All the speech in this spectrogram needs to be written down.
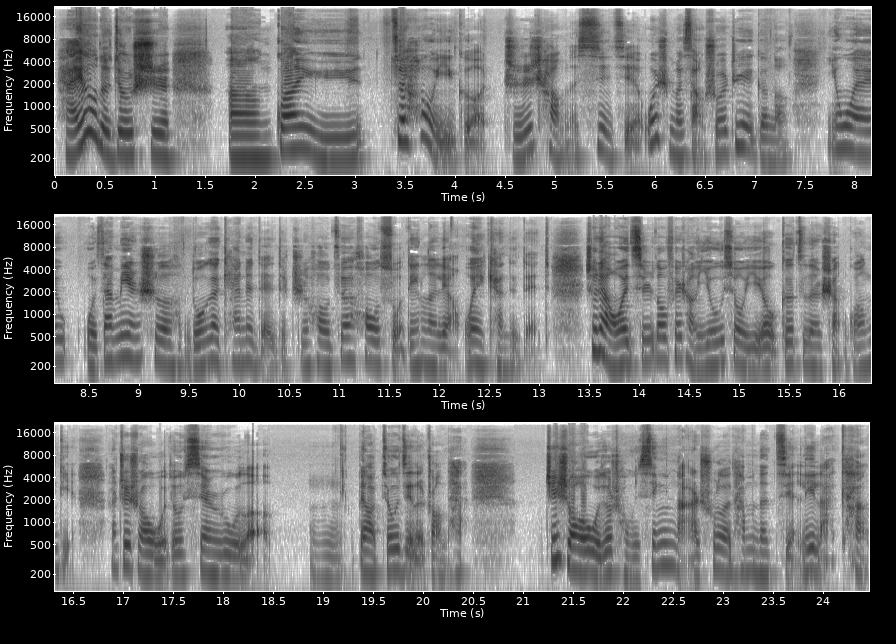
还有的就是，嗯，关于。最后一个职场的细节，为什么想说这个呢？因为我在面试了很多个 candidate 之后，最后锁定了两位 candidate，这两位其实都非常优秀，也有各自的闪光点。那这时候我就陷入了嗯比较纠结的状态。这时候我就重新拿出了他们的简历来看，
